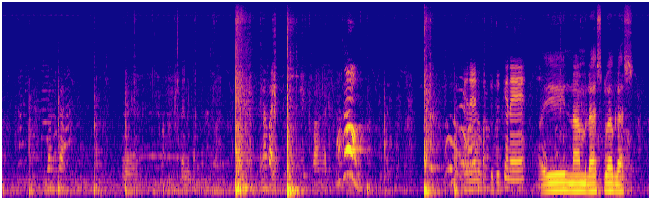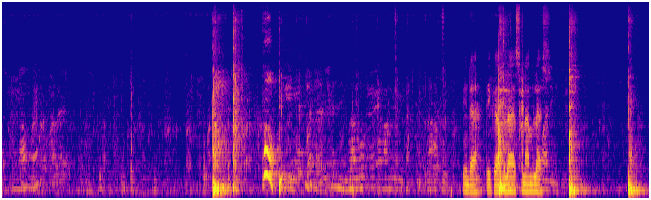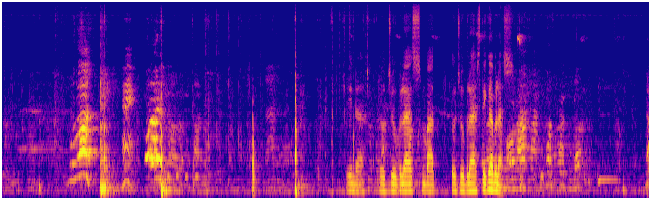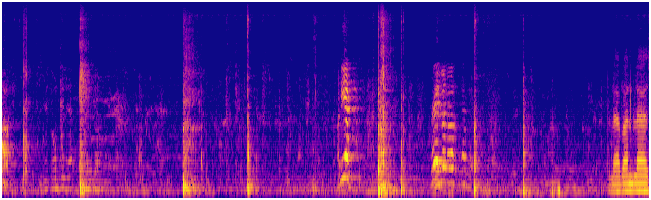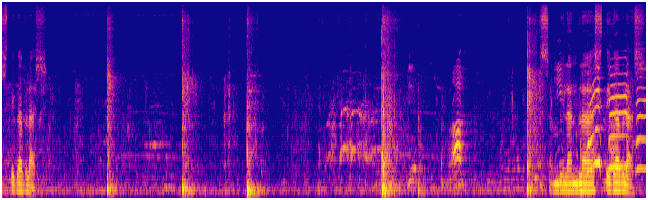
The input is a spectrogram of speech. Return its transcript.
16 12 pindah 13 16 pindah 17 4 17 13 Delapan belas tiga belas. Sembilan belas tiga belas.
